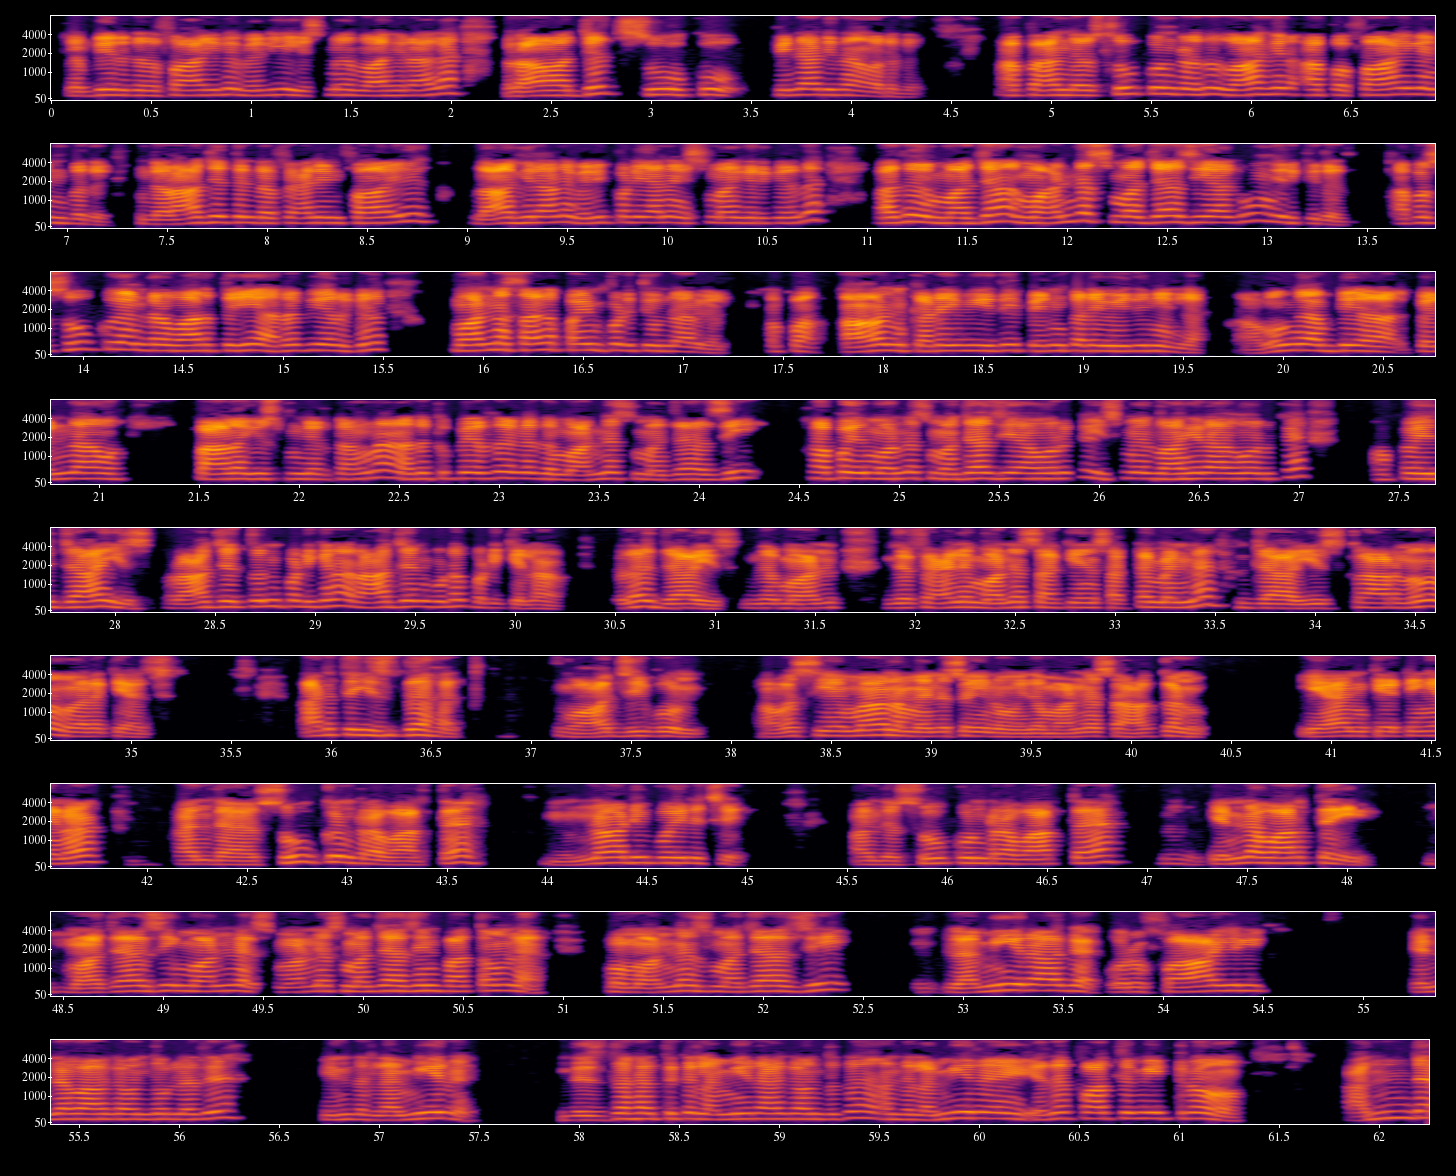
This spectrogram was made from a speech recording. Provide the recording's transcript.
எப்படி இருக்குது? ஃபாயில் வெளியே இஸ்மே லாஹிராக ராஜத் சூக்கு பின்னாடி தான் வருது. அப்ப அந்த சூக்குன்றது லாகிர் அப்ப ஃபாயில் என்பது. இந்த ராஜத் என்ற ஃபேலின் ஃபாயில் லாகிரான வெளிப்படையான இஸ்மாக இருக்கிறது. அது மஜா மன்னஸ் மஜாசியாகவும் இருக்கிறது. அப்ப சூக்கு என்ற வார்த்தையை அரபியர்கள் மன்னஸாக பயன்படுத்தியுள்ளார்கள். அப்ப ஆண் கடை வீதி பெண் கடை வீதின்னு இல்லை. அவங்க அப்படி பெண்ணா பாலை யூஸ் பண்ணியிருக்காங்கன்னா அதுக்கு பேர் தான் என்னது? மன்னஸ் மஜாசி அப்ப இது மன்னஸ் மஜாசியாவும் இருக்கு இஸ்மேல் லாஹிராகவும் இருக்கு. அப்ப இது ஜாயிஸ். ராஜத்துன்னு படிக்கலாம் ராஜன் கூட படிக்கலாம். அதாவது ஜாயிஸ். இந்த மண் இந்த ஃபேலி மன்னஸ் ஆக்கிய சட்டம் என்ன? ஜாயிஸ். காரணம் விளக்கியாச்சு. அடுத்து இஸ்தஹத். வாஜிபுன். அவசியமா நம்ம என்ன செய்யணும்? இதை மன்னஸ் ஆக்கணும். ஏன்னு கேட்டீங்கன்னா அந்த சூக்குன்ற வார்த்தை முன்னாடி போயிருச்சு. அந்த சூக்குன்ற வார்த்தை என்ன வார்த்தை? மஜாசி மன்னஸ். மன்னஸ் மஜாசின்னு பார்த்தோம்ல. இப்ப மன்னஸ் மஜாசி லமீராக ஒரு ஃபாயில் என்னவாக வந்துள்ளது? இந்த லமீர் இந்த இஸ்தகத்துக்கு லமீராக வந்தது. அந்த லமீரை எதை பார்த்து மீட்டுறோம்? அந்த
